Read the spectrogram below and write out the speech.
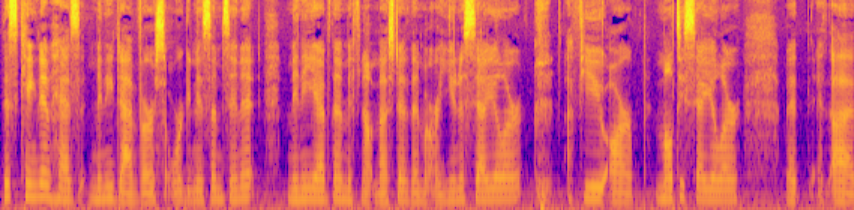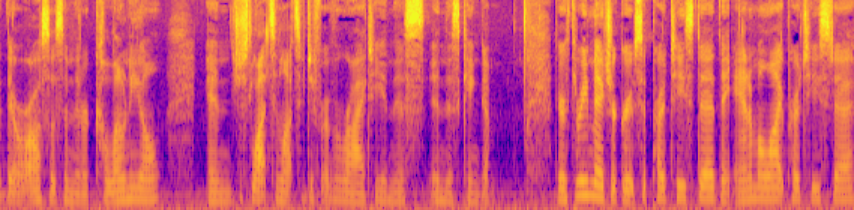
This kingdom has many diverse organisms in it. Many of them, if not most of them, are unicellular. a few are multicellular, but uh, there are also some that are colonial, and just lots and lots of different variety in this in this kingdom. There are three major groups of protista: the animal-like protista,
